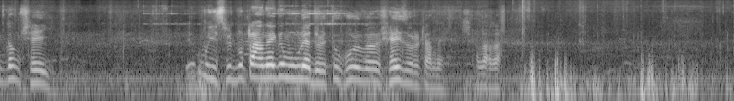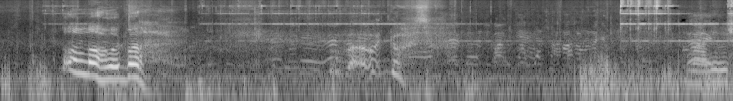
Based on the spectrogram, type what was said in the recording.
একদম সেই। স্পিড বোটটা আনে একদম উড়ে দৌড়ে তুকুর, সেই জোরে টানে শালারা। আল্লাহ একবার মানুষ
